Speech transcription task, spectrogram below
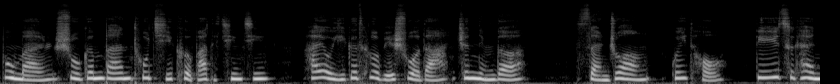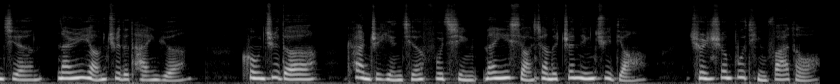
布满树根般凸起可怕的青筋，还有一个特别硕大狰狞的伞状龟头。第一次看见男人阳具的谭元，恐惧的看着眼前父亲难以想象的狰狞巨屌，全身不停发抖。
